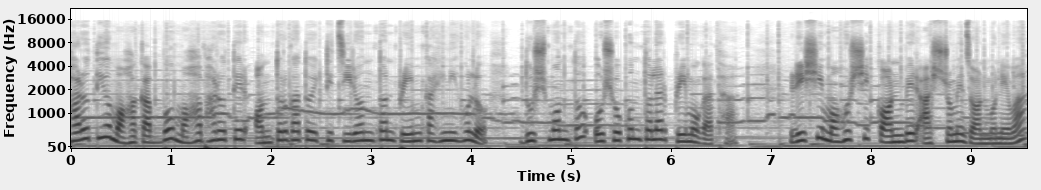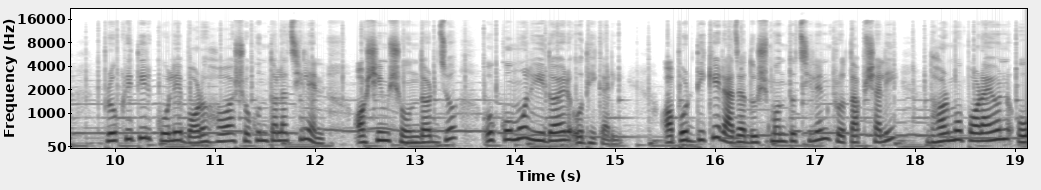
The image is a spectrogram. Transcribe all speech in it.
ভারতীয় মহাকাব্য মহাভারতের অন্তর্গত একটি চিরন্তন প্রেম কাহিনী হল দুষ্মন্ত ও শকুন্তলার প্রেমগাথা। ঋষি মহর্ষি কণ্বের আশ্রমে জন্ম নেওয়া, প্রকৃতির কোলে বড় হওয়া শকুন্তলা ছিলেন অসীম সৌন্দর্য ও কোমল হৃদয়ের অধিকারী। অপরদিকে রাজা দুষ্মন্ত ছিলেন প্রতাপশালী, ধর্মপরায়ণ ও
